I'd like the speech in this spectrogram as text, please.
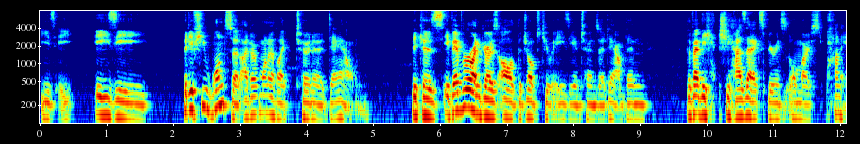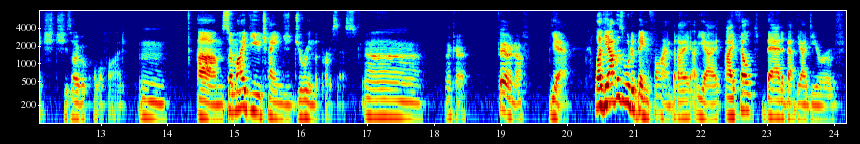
is e- easy, but if she wants it, I don't want to like turn her down because if everyone goes, "Oh, the job's too easy," and turns her down, then the fact that she has that experience is almost punished. She's overqualified. Um, so my view changed during the process. Uh, okay, fair enough. Yeah, like the others would have been fine, but I yeah I, I felt bad about the idea of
